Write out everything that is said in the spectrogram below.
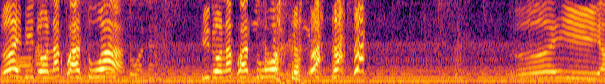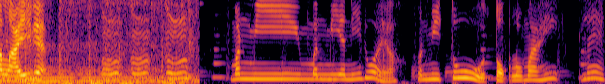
เฮ้ยพี่โดนลักพาตัวตัวหนึง พี่โดนลักพาตัว เอ้ย อะไรเนี่ยอื้ออื้ออื้อมันมี มันมีอันนี้ด้วยเหรอ มันมีตู้ตกลงมาให้แลก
